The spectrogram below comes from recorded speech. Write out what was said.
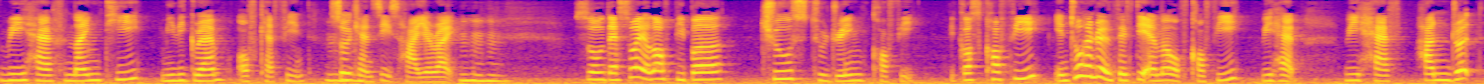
we have 90 milligram of caffeine. So you can see it's higher, right? So that's why a lot of people choose to drink coffee because coffee in 250 ml of coffee we had we have 100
